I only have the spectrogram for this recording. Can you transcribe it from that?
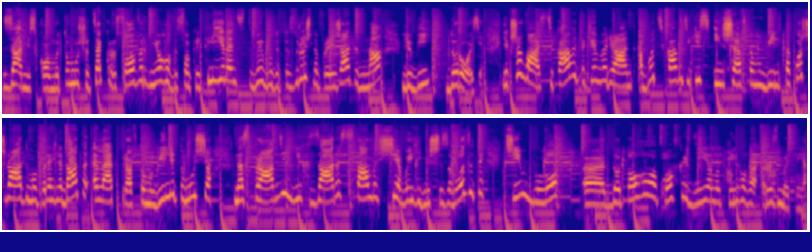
заміського, тому що це кросовер, в нього високий кліренс. Ви будете зручно проїжджати на любій дорозі. Якщо вас цікавить такий варіант або цікавить якийсь інший автомобіль, також радимо переглядати електроавтомобілі, тому що насправді їх зараз стало ще вигідніше завозити, чим було е, до того, поки діяло пільгове розмитнення.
